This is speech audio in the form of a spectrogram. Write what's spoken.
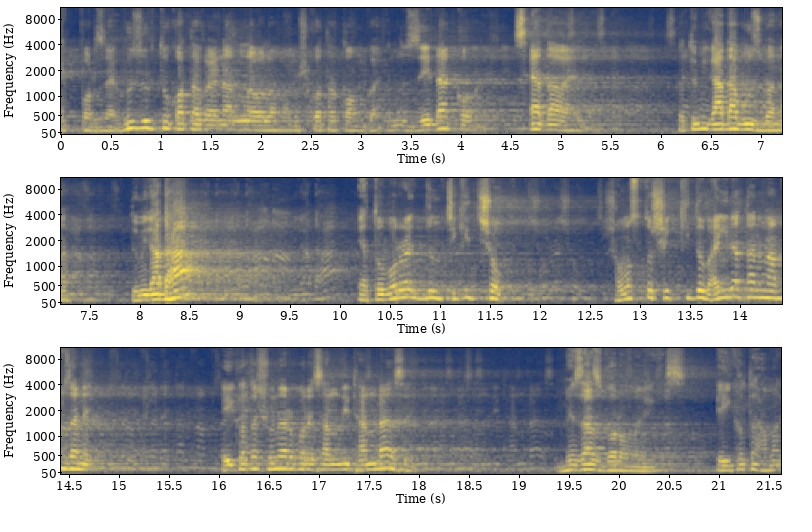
এক পর্যায়ে। হুজুর তো কথা কয় না আল্লাহ মানুষ কথা কম কয়, কিন্তু যেটা কয় হয় তুমি গাধা বুঝবা না। তুমি গাধা? এত বড় একজন চিকিৎসক, সমস্ত শিক্ষিত ভাইরা তার নাম জানে। এই কথা শোনার পরে চান্দি ঠান্ডা আছে। মেজাজ গরম হয়ে গেছে। এই কথা আমার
